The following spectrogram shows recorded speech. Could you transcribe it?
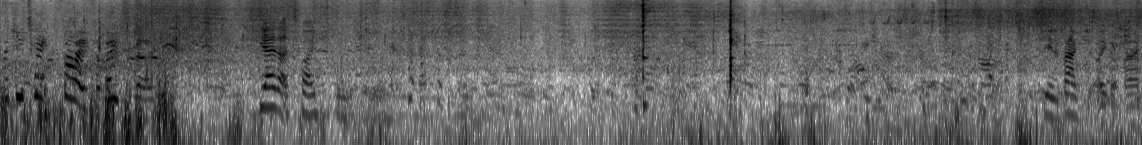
Would you take five for both of them? Yeah, that's fine. Yeah, the bag. I got bags.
